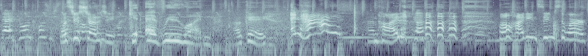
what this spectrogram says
Dad, go and close your What's your strategy? Get everyone. Okay. And hide! And hide. well, hiding seems to work.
